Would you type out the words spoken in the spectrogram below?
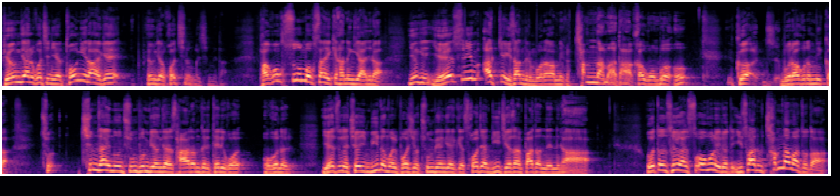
병자를 고치는 예 동일하게 병자를 고치는 것입니다. 박옥수 목사에게 하는 게 아니라 여기 예수님 앞에 이 사람들이 뭐라고 합니까? 참남하다 하고 뭐 어? 그 뭐라 그럽니까? 주, 침사에 누운 중풍 병자를 사람들이 데리고 오거늘 예수가 저희 믿음을 보시고 중풍병자에게 소자 네 죄산 받았느니라. 어떤 서기관 속으로 이러되 이 사람이 참남하도다.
